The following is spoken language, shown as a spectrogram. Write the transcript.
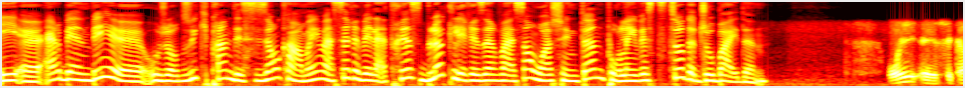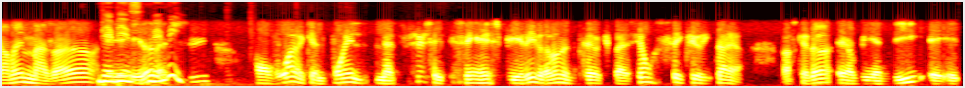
Et euh, Airbnb euh, aujourd'hui qui prend une décision quand même assez révélatrice bloque les réservations à Washington pour l'investiture de Joe Biden. Oui, et c'est quand même majeur. Bien, bien et, et sûr, là, mais oui. là-dessus, on voit à quel point là-dessus, c'est c'est inspiré vraiment d'une préoccupation sécuritaire. Parce que là, Airbnb, et, et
